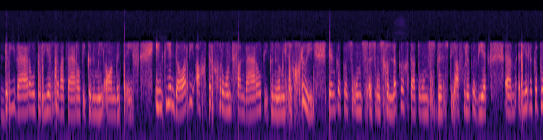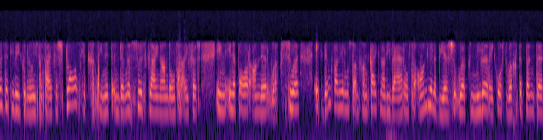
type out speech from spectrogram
drie wêreldreëse wat wêreldekonomie aanbetref. En teen daardie agtergrond van wêreldekonomiese groei, dink ek is ons is ons gelukkig dat ons dis die afgelope week um, redelike positiewe ekonomiese syfers plaaslik gesien het in dinge soos kleinhandelsyfers en en 'n paar ander ook. So ek dink wanneer ons dan gaan kyk na die wêreld se aandelebeurse ook nuwe rekordhoogtepunte,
